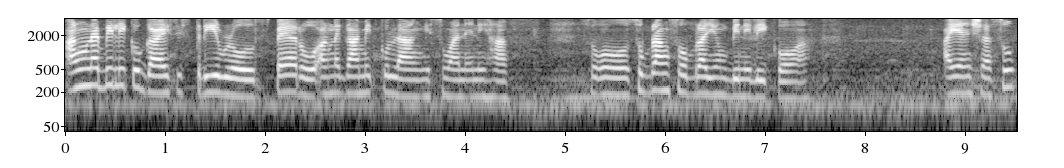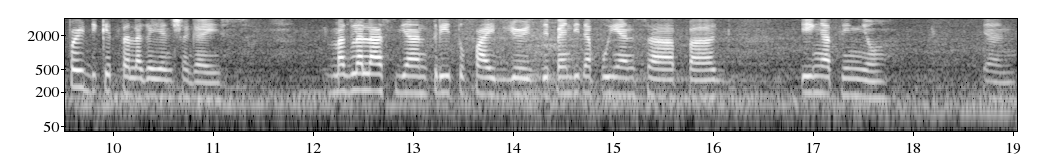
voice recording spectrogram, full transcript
Ang nabili ko guys is 3 rolls, pero ang nagamit ko lang is 1 and a half. So, sobrang sobra yung binili ko. Ayan siya, super dikit talaga yan siya guys. Maglalast yan 3 to 5 years, depende na po yan sa pag-ingat ninyo. Yan.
